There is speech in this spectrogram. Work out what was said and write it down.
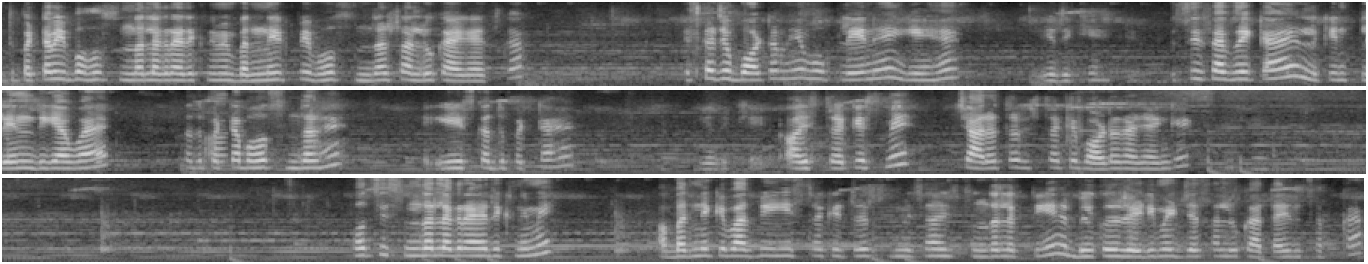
दुपट्टा भी बहुत सुंदर लग रहा है दिखने में बनने पे बहुत सुंदर सा लुक आएगा इसका। इसका जो बॉटम है वो प्लेन है ये है। ये देखिए इसी फैब्रिक का है लेकिन प्लेन दिया हुआ है। तो दुपट्टा बहुत सुंदर है। ये इसका दुपट्टा है। ये देखिए, और इस तरह के इसमें चारों तरफ़ इस तरह के बॉर्डर आ जाएँगे। बहुत ही सुंदर लग रहा है दिखने में। और बनने के बाद भी इस तरह की ड्रेस हमेशा सुंदर लगती है। बिल्कुल रेडीमेड जैसा लुक आता है इन सब का।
